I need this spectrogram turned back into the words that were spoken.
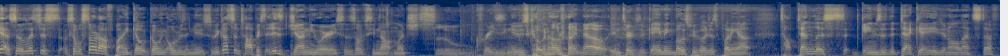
yeah, so let's just so we'll start off by go, going over the news. So we got some topics. It is January, so there's obviously not much Slow. crazy news going on right now in terms of gaming. Most people are just putting out top 10 lists, games of the decade, and all that stuff.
